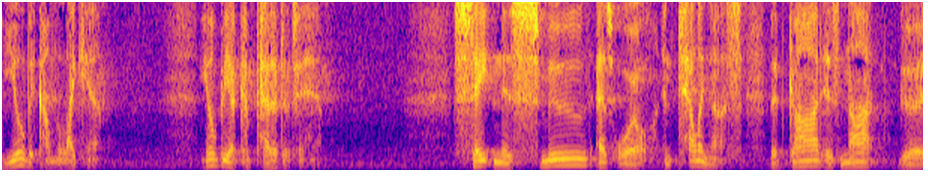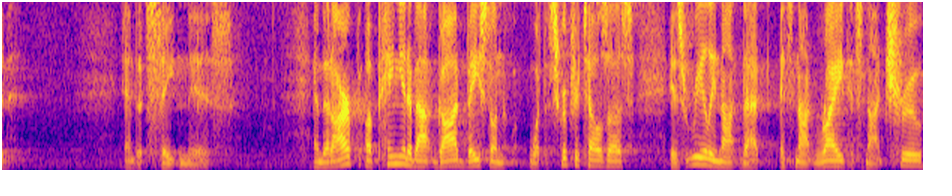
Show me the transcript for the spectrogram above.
you'll become like him. You'll be a competitor to him. Satan is smooth as oil in telling us that God is not good and that Satan is. And that our opinion about God, based on what the scripture tells us, is really not that. It's not right. It's not true.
